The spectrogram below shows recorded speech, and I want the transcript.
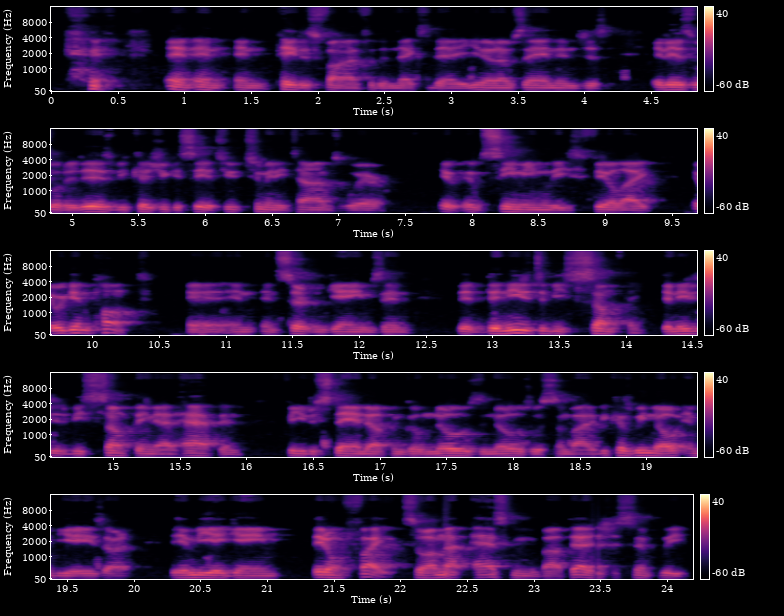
and and and pay this fine for the next day. You know what I'm saying? And just it is what it is because you can see it too too many times where it, it would seemingly feel like they were getting punked in, in, in certain games, and there, there needed to be something. There needed to be something that happened for you to stand up and go nose to nose with somebody because we know NBAs are the NBA game, they don't fight. So I'm not asking about that. It's just simply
